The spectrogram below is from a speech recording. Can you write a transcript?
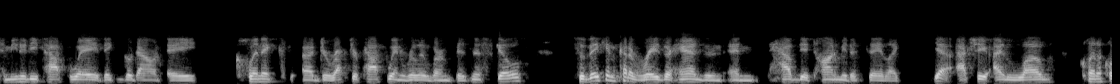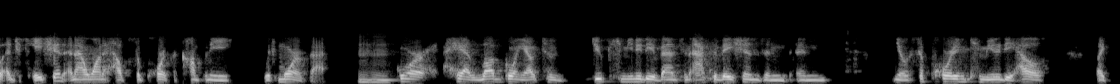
community pathway, they can go down a clinic uh, director pathway and really learn business skills. So they can kind of raise their hands and, and have the autonomy to say like, yeah, actually, I love clinical education and I want to help support the company with more of that. Mm-hmm. Or, hey, I love going out to do community events and activations and, and you know, supporting community health. Like,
